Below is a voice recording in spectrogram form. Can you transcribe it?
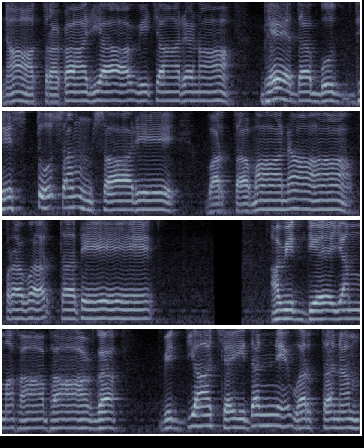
नात्र कार्या विचारणा भेदबुद्धिस्तु संसारे वर्तमाना प्रवर्तते। अविद्येयं महाभागविद्याचैतन्यवर्तनं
